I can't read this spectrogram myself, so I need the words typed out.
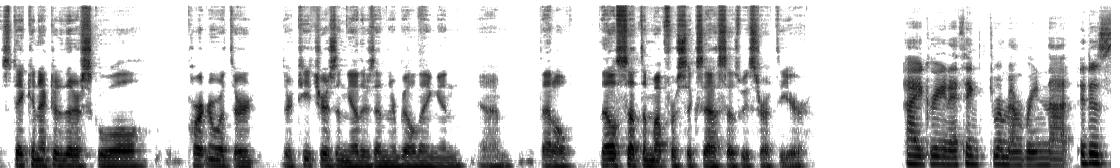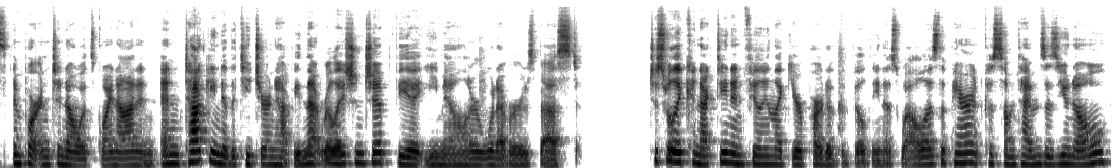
stay connected to their school, partner with their their teachers and the others in their building, and um, that'll that'll set them up for success as we start the year. I agree, and I think remembering that it is important to know what's going on and and talking to the teacher and having that relationship via email or whatever is best. Just really connecting and feeling like you're part of the building as well as the parent because sometimes as you know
